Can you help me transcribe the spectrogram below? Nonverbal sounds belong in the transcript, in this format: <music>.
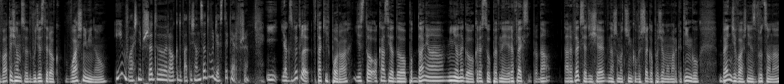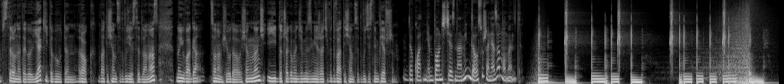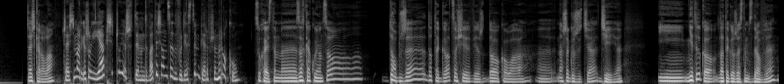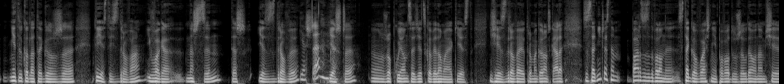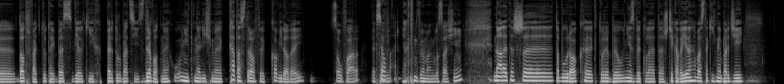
2020 rok właśnie minął. I właśnie przyszedł rok 2021. I jak zwykle w takich porach jest to okazja do poddania minionego okresu pewnej refleksji, prawda? Ta refleksja dzisiaj w naszym odcinku wyższego poziomu marketingu będzie właśnie zwrócona w stronę tego, jaki to był ten rok 2020 dla nas. No i uwaga, co nam się udało osiągnąć i do czego będziemy zmierzać w 2021. Dokładnie. Bądźcie z nami. Do usłyszenia za moment. Cześć Karola. Cześć Mariuszu. Jak się czujesz w tym 2021 roku? Słuchaj, jestem e, zaskakująco dobrze do tego, co się, wiesz, dookoła e, naszego życia dzieje. I nie tylko dlatego, że jestem zdrowy, nie tylko dlatego, że ty jesteś zdrowa. I uwaga, nasz syn też jest zdrowy. Jeszcze? Jeszcze. No, żłobkujące dziecko, wiadomo jak jest. Dzisiaj jest zdrowe, jutro ma gorączkę, ale zasadniczo jestem bardzo zadowolony z tego właśnie powodu, że udało nam się dotrwać tutaj bez wielkich perturbacji zdrowotnych. Uniknęliśmy katastrofy covidowej so far. Jak, so to, far. jak to mówią anglosasi. No ale też e, to był rok, e, który był niezwykle też ciekawy. Jeden chyba z takich najbardziej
